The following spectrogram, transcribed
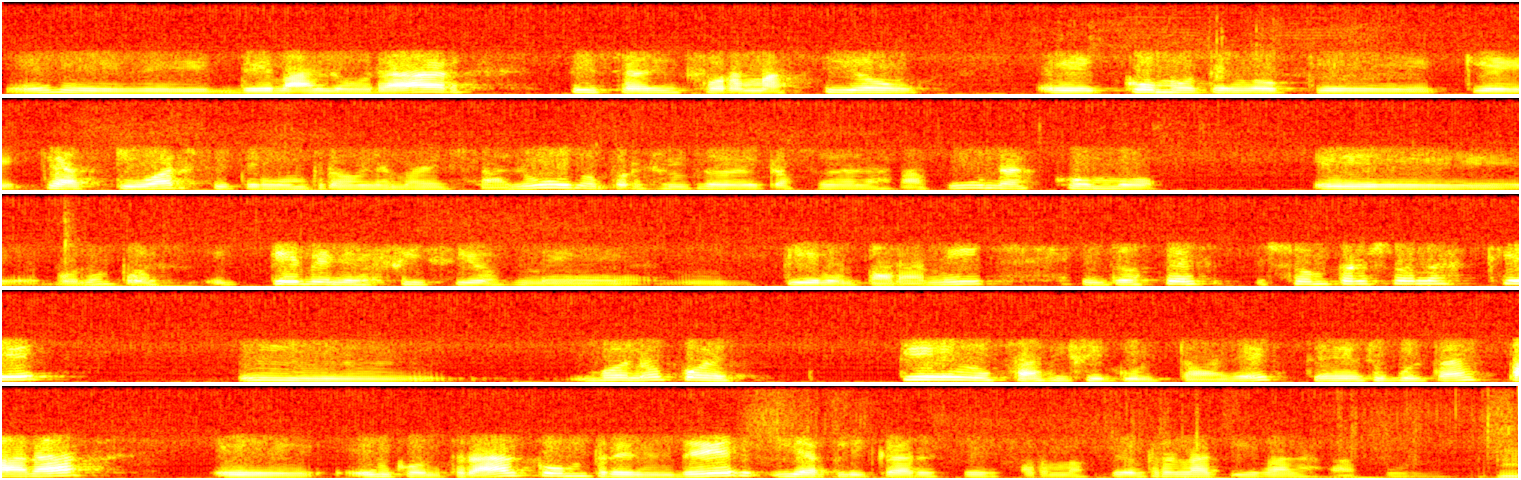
eh, de, valorar esa información, cómo tengo que, actuar si tengo un problema de salud, o por ejemplo en el caso de las vacunas, cómo, bueno, pues qué beneficios me tienen para mí. Entonces, son personas que, mm, bueno, pues tienen esas dificultades, tienen dificultades para eh, encontrar, comprender y aplicar esa información relativa a las vacunas. Mm.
